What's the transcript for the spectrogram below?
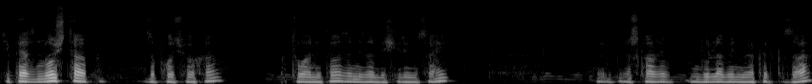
че през нощта започваха пътуването за Миза Бешир Сахиб. Разказа Абдулла бин Вакът каза,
